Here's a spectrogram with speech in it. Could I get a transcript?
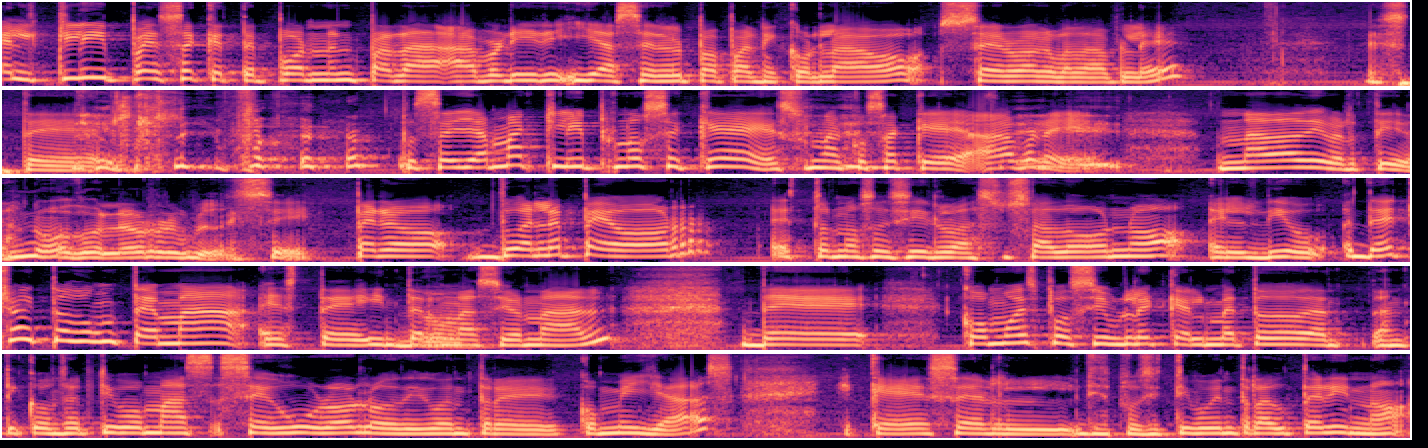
el clip ese que te ponen para abrir y hacer el Papa Nicolao, cero agradable. Este. Pues se llama clip no sé qué, es una cosa que abre. Nada divertido. No, duele horrible. Sí, pero duele peor. Esto no sé si lo has usado o no, el DIU. De hecho, hay todo un tema este, internacional de cómo es posible que el método anticonceptivo más seguro, lo digo entre comillas, que es el dispositivo intrauterino,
